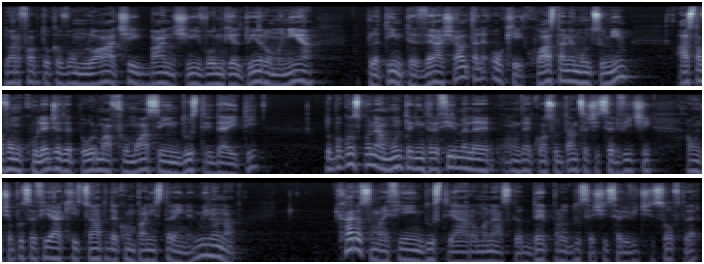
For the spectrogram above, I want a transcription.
Doar faptul că vom lua acei bani și îi vom cheltui în România, plătind TVA și altele? Ok, cu asta ne mulțumim? Asta vom culege de pe urma frumoasei industrii de IT? După cum spuneam, multe dintre firmele de consultanță și servicii au început să fie achiziționate de companii străine. Minunat. Care o să mai fie industria românească de produse și servicii software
